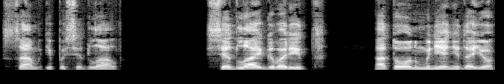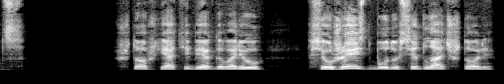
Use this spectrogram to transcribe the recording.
Сам и поседлал. Седлай, говорит, а то он мне не дается. Что ж, я тебе говорю, всю жизнь буду седлать, что ли?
